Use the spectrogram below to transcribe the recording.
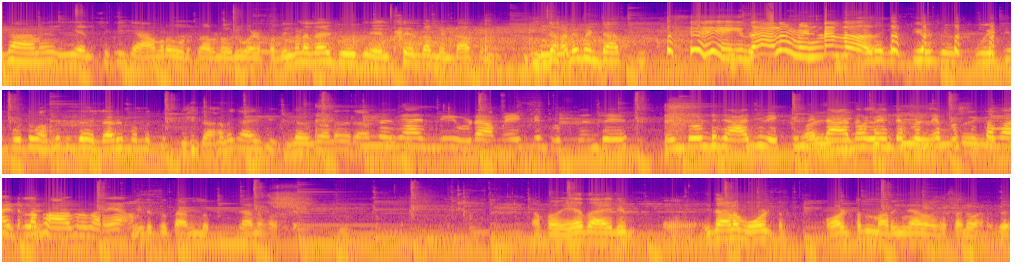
ഇതാണ് ഈ എൽസിക്ക് ക്യാമറ കൊടുത്താലുള്ള ഒരു കുഴപ്പം. നിങ്ങൾ എല്ലാവരും ചോദിക്കുന്നത് എൽസി എന്താ മിണ്ടാത്തത്? ഇതാണ് മിണ്ടാത്തത്. ഇതാണ് മിണ്ടുന്നത്. പോയിട്ട് പോയിട്ട് വന്നിട്ടില്ല എല്ലാരും വന്നിട്ട്. ഇതാണ് കാര്യം. ഇതാണ് വരാത്തത്. ഞാൻ ഇനി ഇവിടെ അമേരിക്കൻ പ്രസിഡന്റ് എന്തുകൊണ്ട് രാജി വെക്കുന്നില്ല എന്നുള്ള എന്റെ പ്രശസ്തമായിട്ടുള്ള ഭാവം പറയാം. എടുത്ത് തള്ളും. ഇതാണ് പ്രശ്നം. അപ്പൊ ഏതായാലും ഇതാണ് വോൾട്ടൺ. വോൾട്ടൺ മറീന എന്ന് പറഞ്ഞ സ്ഥലമാണിത്.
